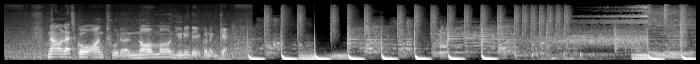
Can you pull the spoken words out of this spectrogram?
Now let's go on to the normal unit that you're gonna get.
